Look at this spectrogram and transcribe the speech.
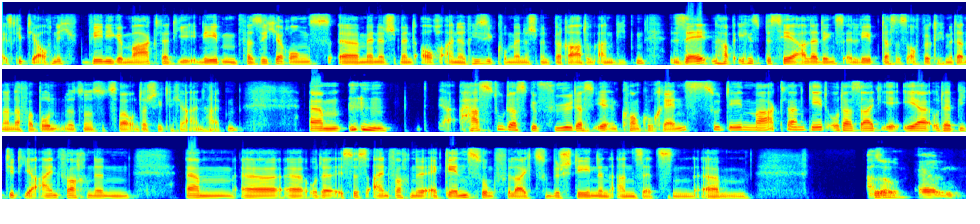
es gibt ja auch nicht wenige Makler, die neben Versicherungsmanagement auch eine Risikomanagementberatung anbieten. Selten habe ich es bisher allerdings erlebt, dass es auch wirklich miteinander verbunden ist, sondern so zwei unterschiedliche Einheiten. Hast du das Gefühl, dass ihr in Konkurrenz zu den Maklern geht oder seid ihr eher oder bietet ihr einfach einen ähm, äh, äh oder ist es einfach eine Ergänzung vielleicht zu bestehenden Ansätzen? Ähm, also ähm,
